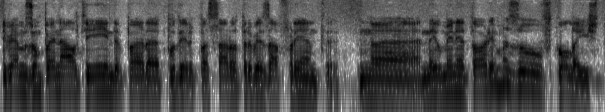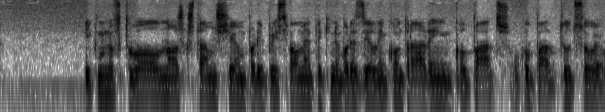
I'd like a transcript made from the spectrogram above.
Tivemos um penalti ainda para poder passar outra vez à frente na, na eliminatória, mas o futebol é isto e como no futebol nós gostamos sempre, e principalmente aqui no Brasil, encontrarem culpados, o culpado de tudo sou eu.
